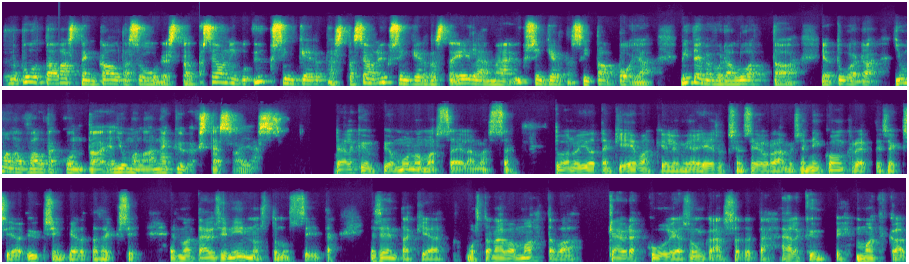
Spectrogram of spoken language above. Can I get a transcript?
Jos me puhutaan lasten kaltaisuudesta, se on niin kuin yksinkertaista, se on yksinkertaista elämää, yksinkertaisia tapoja, miten me voidaan luottaa ja tuoda Jumalan valtakuntaa ja Jumalaa näkyväksi tässä ajassa. Dälkymppi on mun omassa elämässä tuonut jotenkin evankeliumia ja Jeesuksen seuraamisen niin konkreettiseksi ja yksinkertaiseksi, että mä oon täysin innostunut siitä. Ja sen takia musta on aivan mahtavaa käydä kuulia sun kanssa tätä L10-matkaa.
